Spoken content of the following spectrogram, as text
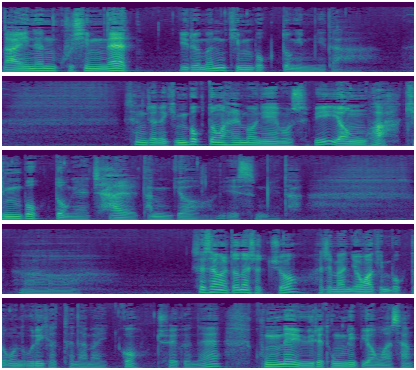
나이는 94, 이름은 김복동입니다. 생전에 김복동 할머니의 모습이 영화 김복동에 잘 담겨 있습니다. 어, 세상을 떠나셨죠. 하지만 영화 김복동은 우리 곁에 남아 있고 최근에 국내 유일의 독립 영화상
